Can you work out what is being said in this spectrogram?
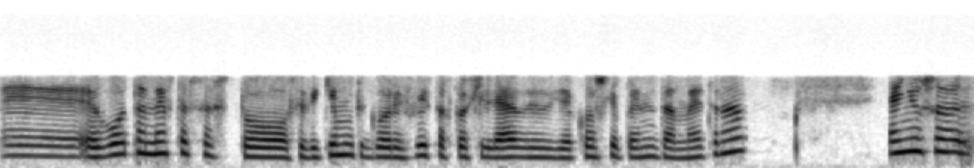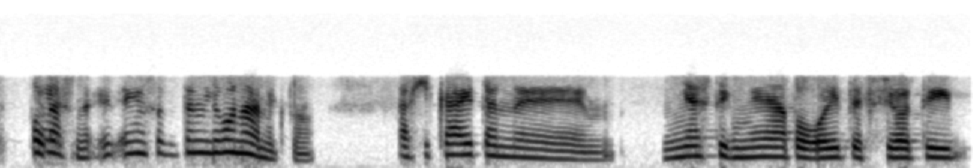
Ε, εγώ όταν έφτασα στο, στη δική μου την κορυφή στα 8.250 μέτρα ένιωσα πολλά ένιωσα ότι ήταν λίγο ανάμεικτο. Αρχικά ήταν ε, μια στιγμή απογοήτευση ότι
